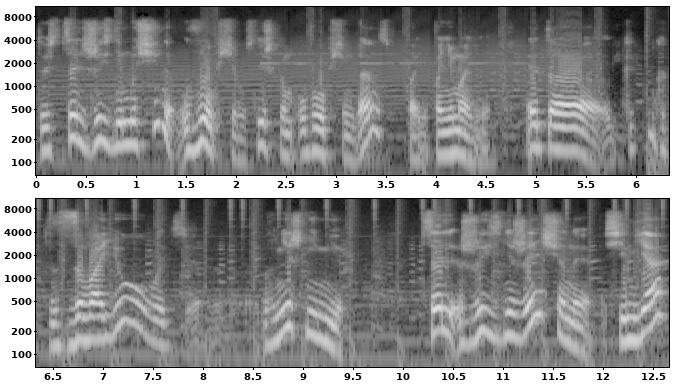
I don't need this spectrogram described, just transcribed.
То есть цель жизни мужчины в общем, слишком в общем, да, с по- понимании, это ну, как-то завоевывать э, внешний мир. Цель жизни женщины – семья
